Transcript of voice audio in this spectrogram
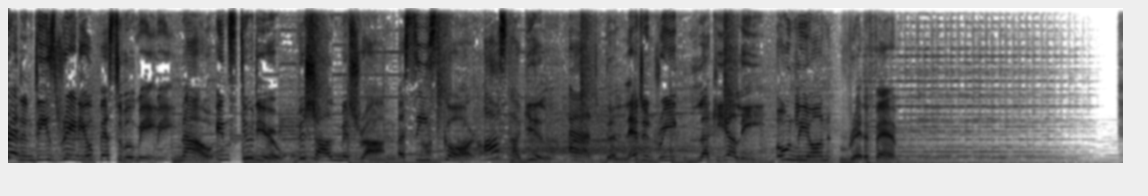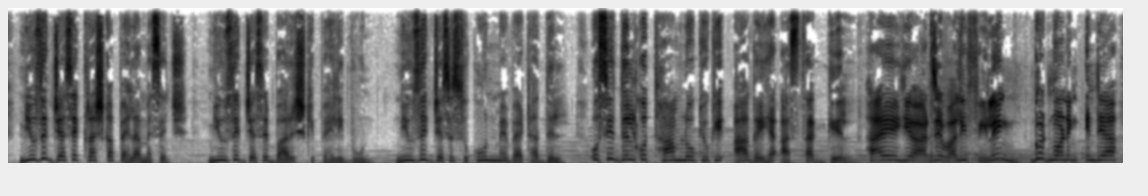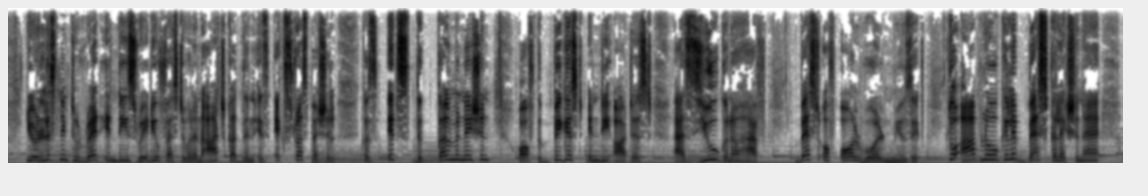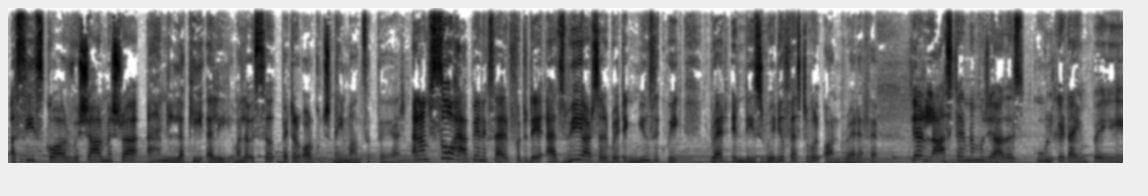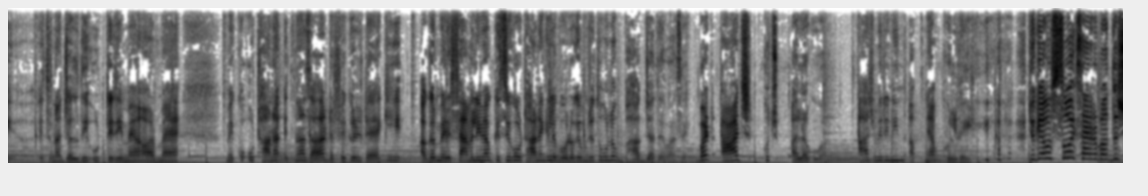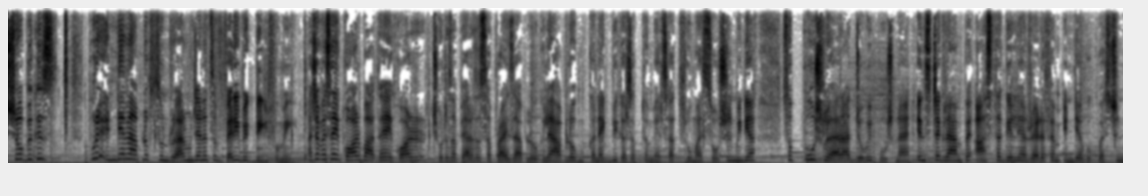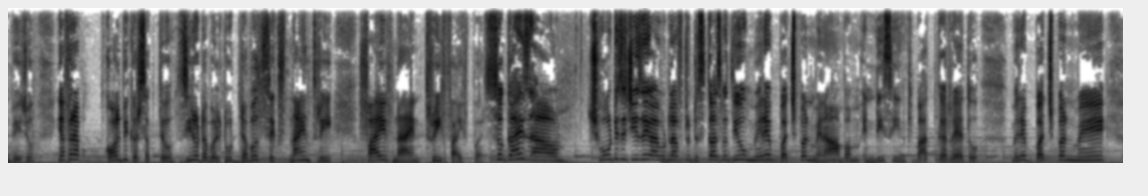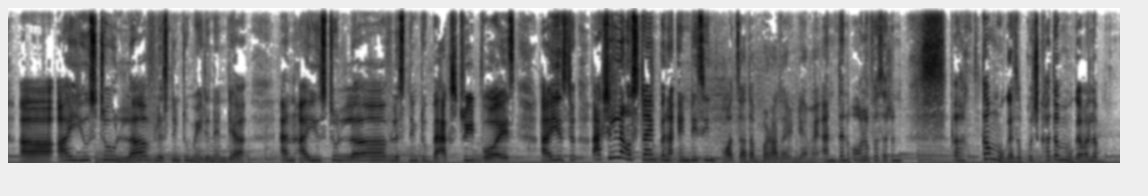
Red Indies Radio Festival में now in studio Vishal Mishra, Assis Kaur, Astha Gill and the legendary Lucky Ali. Only on Red FM. Music जैसे crush का पहला message music जैसे बारिश की पहली बूंद म्यूज़िक जैसे सुकून में बैठा दिल उसी दिल को थाम लो क्योंकि आ गई है आस्था गिल। हाय, ये आरजे वाली feeling good morning India you are listening to red indies radio festival and आज का दिन is extra special because it's the culmination of the biggest indie artist as you gonna have best of all world music. तो आप लोगों के लिए best collection है Asees Kaur, Vishal Mishra and Lucky Ali. मतलब इससे बेटर और कुछ नहीं मांग सकते यार। And I am so happy and excited for today as we are celebrating music week red indies radio festival on red F यार लास्ट टाइम ना मुझे याद है स्कूल के टाइम पे ही इतना जल्दी उठती थी मैं और मैं, मेरे को उठाना इतना ज़्यादा डिफ़िकल्ट है कि अगर मेरी फैमिली में आप किसी को उठाने के लिए बोलोगे, मुझे तो वो लोग भाग जाते हैं वहाँ से। बट आज कुछ अलग हुआ। आज मेरी नींद अपने आप खुल गई। क्योंकि I was so excited about this show because पूरे इंडिया में आप लोग सुन रहे हो यार, मुझे it's a very big deal for me अच्छा वैसे एक और बात है, एक और छोटा सा प्यारा सा सरप्राइज़ है आप लोगों के लिए। आप लोग कनेक्ट भी कर सकते हो मेरे साथ through my social media so पूछ लो यार, आज जो भी पूछना है इंस्टाग्राम पे आज तक गिल या रेड एफ़ एम इंडिया को क्वेश्चन भेजो, या फिर आप कॉल भी कर सकते हो zero double two double six nine three five nine three five पर। सो गाइज़ छोटी सी चीज़ I would love to discuss with you मेरे बचपन में ना, अब हम इंडी सीन की बात कर रहे हैं तो मेरे बचपन में I use to love listening to made in India and I use to love listening to Backstreet Boys I use to actually ना, उस टाइम पे ना इंडी सीन बहुत ज़्यादा बड़ा था इंडिया में and then all of a sudden कम हो गया, सब कुछ खत्म हो गया मतलब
